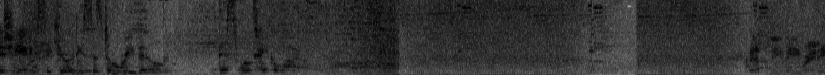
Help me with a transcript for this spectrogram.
Initiating security system rebuild. This will take a while. SCV ready.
